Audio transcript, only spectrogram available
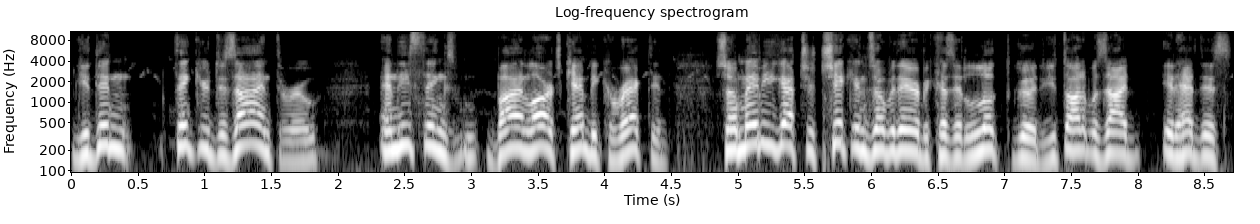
you didn't think your design through and these things by and large can be corrected. So maybe you got your chickens over there because it looked good. You thought it was it had this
